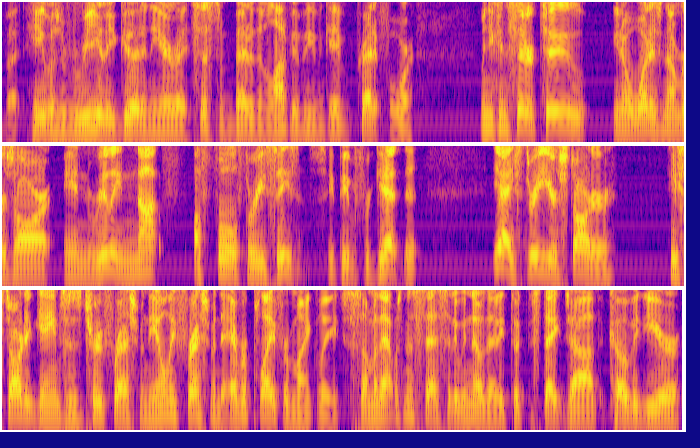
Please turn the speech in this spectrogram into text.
But he was really good in the air raid system, better than a lot of people even gave him credit for. When you consider too, you know what his numbers are in really not a full three seasons. See, people forget that. Yeah, he's three year starter. He started games as a true freshman, the only freshman to ever play for Mike Leach. Some of that was necessity. We know that he took the state job, the COVID year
